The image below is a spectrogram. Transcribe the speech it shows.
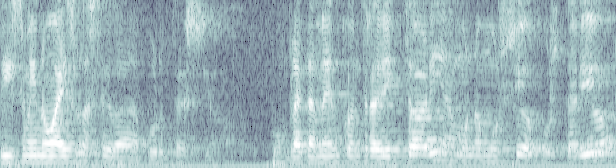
disminueix la seva aportació. Completament contradictori amb una moció posterior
